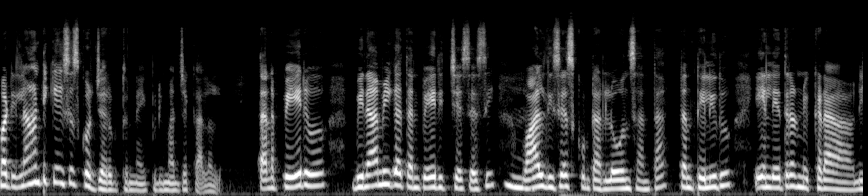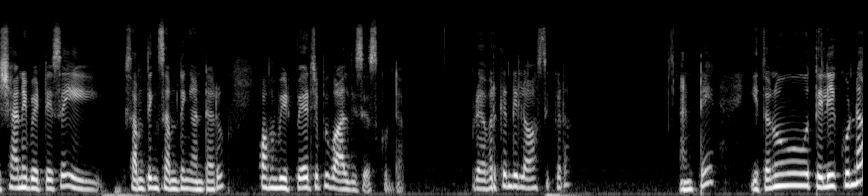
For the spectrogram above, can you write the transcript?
బట్ ఇలాంటి కేసెస్ కూడా జరుగుతున్నాయి ఇప్పుడు ఈ మధ్యకాలంలో తన పేరు బినామీగా తన పేరు ఇచ్చేసేసి వాళ్ళు తీసేసుకుంటారు లోన్స్ అంతా. తను తెలీదు. ఏం లేదురా నువ్వు ఇక్కడ నిషాని పెట్టేసి సంథింగ్ సంథింగ్ అంటారు. పాపం వీడి పేరు చెప్పి వాళ్ళు తీసేసుకుంటారు. ఇప్పుడు ఎవరికండి లాస్ ఇక్కడ? అంటే ఇతను తెలియకుండా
